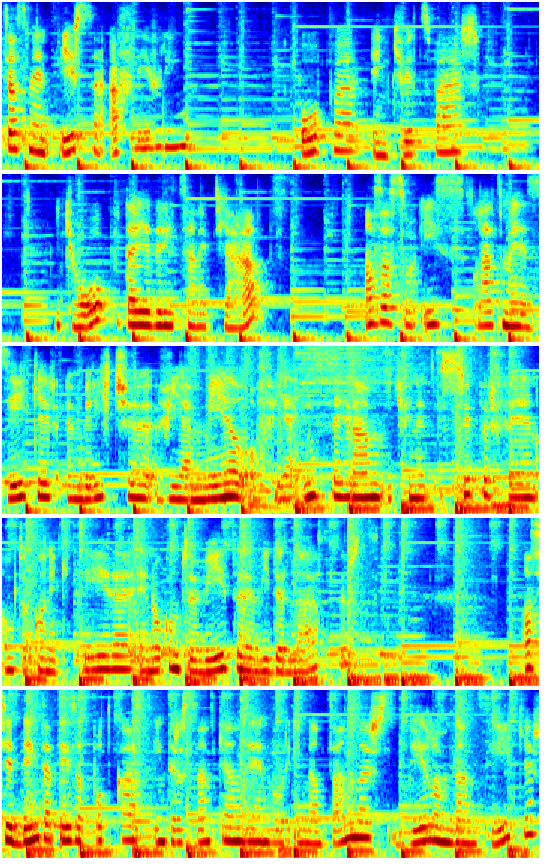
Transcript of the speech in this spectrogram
Dit was mijn eerste aflevering. Open en kwetsbaar ik hoop dat je er iets aan hebt gehad. Als dat zo is, laat mij zeker een berichtje via mail of via Instagram. Ik vind het super fijn om te connecteren en ook om te weten wie er luistert. Als je denkt dat deze podcast interessant kan zijn voor iemand anders, deel hem dan zeker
